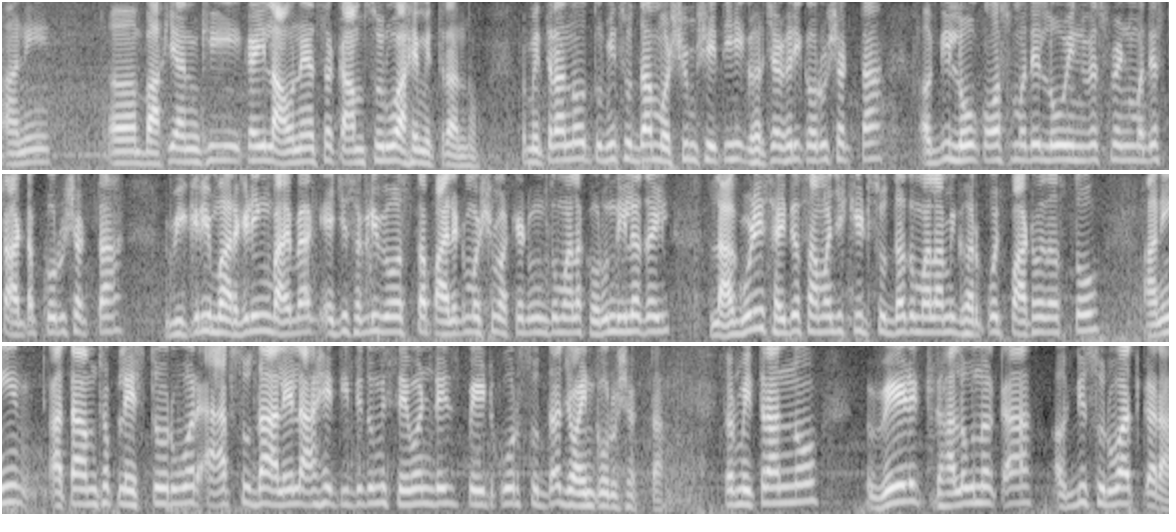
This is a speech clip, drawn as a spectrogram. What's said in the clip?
आणि बाकी आणखी काही लावण्याचं काम सुरू आहे मित्रांनो. तर मित्रांनो तुम्हीसुद्धा मशरूम शेती ही घरच्या घरी करू शकता. अगदी लो कॉस्टमध्ये लो इन्व्हेस्टमेंटमध्ये स्टार्टअप करू शकता. विक्री मार्केटिंग बायबॅक याची सगळी व्यवस्था पायलट मशरूम मार्केटमधून तुम्हाला करून दिलं जाईल. लागवडी साहित्य सामाजिक किटसुद्धा तुम्हाला आम्ही घरपोच पाठवत असतो. आणि आता आमचं प्लेस्टोरवर ॲपसुद्धा आलेलं आहे. तिथे तुम्ही सेवन डेज पेड कोर्ससुद्धा जॉईन करू शकता. तर मित्रांनो वेळ घालवू नका. अगदी सुरुवात करा.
